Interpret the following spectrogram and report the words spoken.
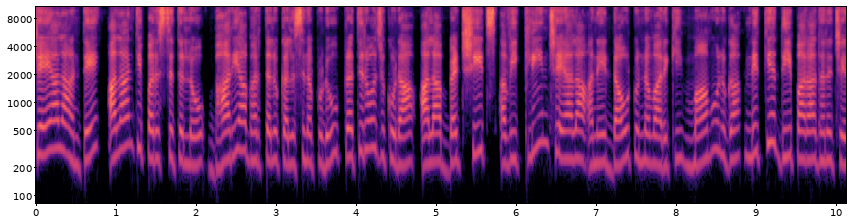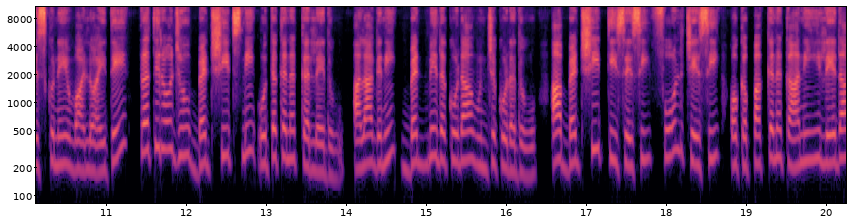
చేయాలా అంటే అలాంటి పరిస్థితుల్లో భార్యాభర్తలు కలిసినప్పుడు ప్రతిరోజు కూడా అలా బెడ్ షీట్స్ అవి క్లీన్ చేయాలా అనే డౌట్ ఉన్నవారికి మామూలుగా నిత్య దీపారాధన చేసుకునే వాళ్ళు అయితే ప్రతిరోజు బెడ్ షీట్స్ని ఉతకనక్కర్లేదు. అలాగని బెడ్ మీద కూడా ఉంచకూడదు. ఆ బెడ్ షీట్ తీసేసి ఫోల్డ్ చేసి ఒక పక్కన కానీ లేదా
